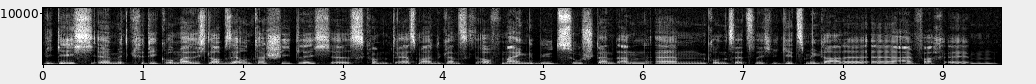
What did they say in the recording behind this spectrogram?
wie gehe ich äh, mit Kritik um? Also ich glaube sehr unterschiedlich. Es kommt erstmal ganz auf meinen Gemütszustand an. Ähm, grundsätzlich, wie geht es mir gerade äh, einfach ähm,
